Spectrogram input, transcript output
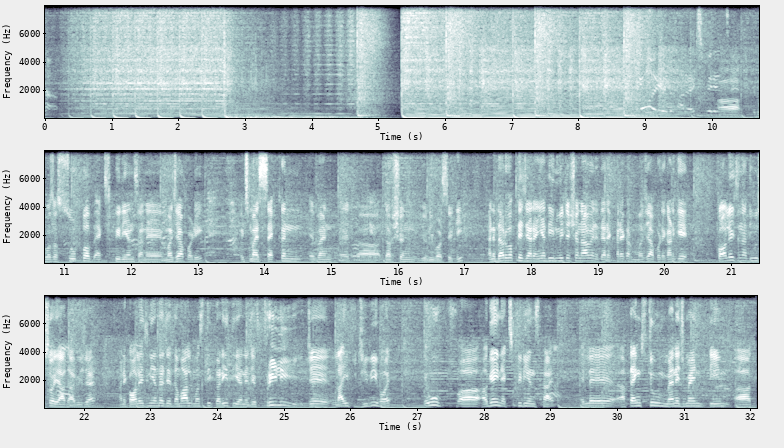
કેવો રહ્યો તમારો experience it was a superb experience અને મજા પડી it's my second event at દર્શન યુનિવર્સિટી અને દર વખતે જ્યારે અહીંયાથી ઇન્વિટેશન આવે ને ત્યારે ખરેખર મજા પડે. કારણ કે કોલેજના દિવસો યાદ આવી જાય અને કોલેજની અંદર જે ધમાલ મસ્તી કરી હતી અને જે ફ્રીલી જે લાઈફ જીવી હોય, એવું અગેઇન એક્સપિરિયન્સ થાય. એટલે thanks to management team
